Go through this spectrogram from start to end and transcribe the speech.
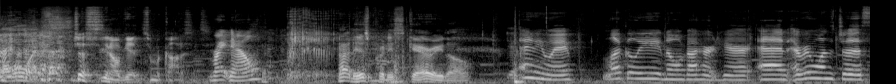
Always. Just, you know, getting some reconnaissance. right now, That is pretty scary though. Anyway, luckily no one got hurt here, and everyone's just.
